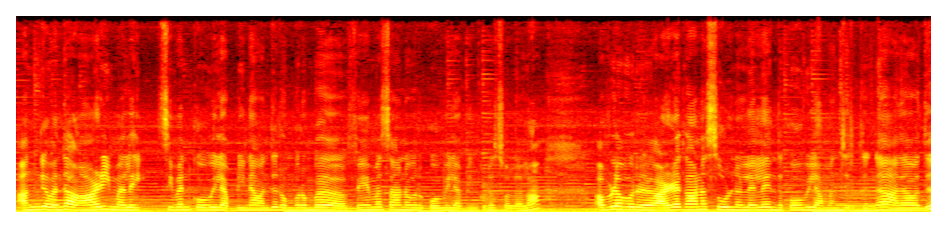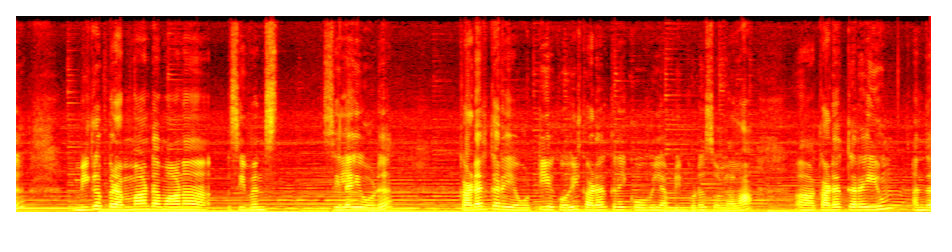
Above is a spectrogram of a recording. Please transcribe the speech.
அங்கே வந்து ஆழிமலை சிவன் கோவில் அப்படின்னா வந்து ரொம்ப ரொம்ப ஃபேமஸான ஒரு கோவில் அப்படின்னு கூட சொல்லலாம். அவ்வளோ ஒரு அழகான சூழ்நிலையில் இந்த கோவில் அமைஞ்சிருக்குங்க. அதாவது மிக பிரம்மாண்டமான சிவன் ஸ்- சிலையோடு கடற்கரையை ஒட்டிய கோவில் கடற்கரை கோவில் அப்படின்னு கூட சொல்லலாம். கடற்கரையும் அந்த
